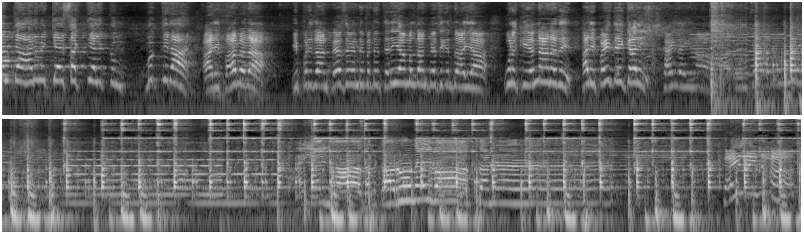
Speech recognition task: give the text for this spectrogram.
அந்த அணுவுக்கே சக்தி அளிக்கும் முக்திதான். அடி பார்வதா இப்படிதான் பேச வேண்டும் என்று தெரியாமல் தான் பேசுகின்றாயா உனக்கு என்ன ஆனது? அடி பைத்தியக்காரி. கைலை கைலைநாதன் கருணை வாசன். கைலைநாதன்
